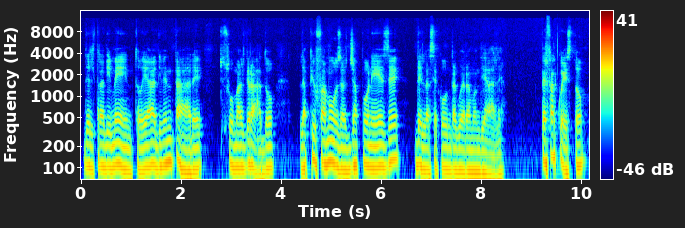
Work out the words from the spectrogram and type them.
del tradimento e a diventare, suo malgrado, la più famosa giapponese della seconda guerra mondiale. Per far questo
